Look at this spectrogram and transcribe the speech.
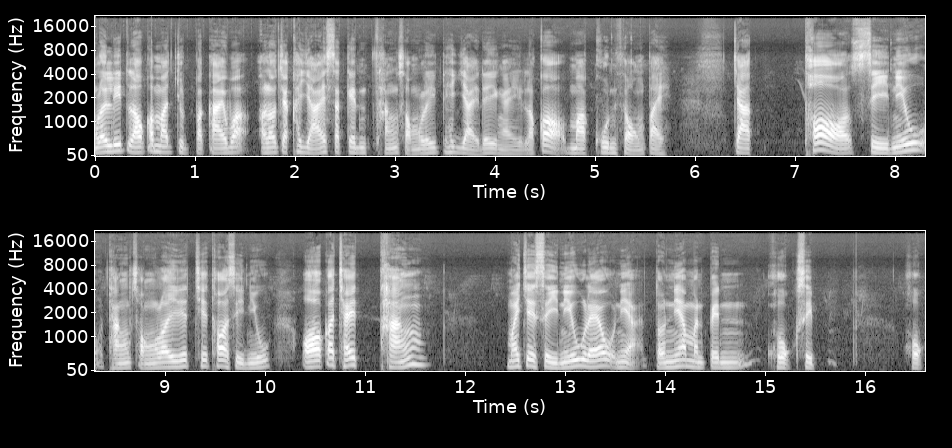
200 ลิตร เราก็มาจุดประกายว่า เราจะขยายสเกนถัง 200 ลิตรให้ใหญ่ได้ยังไง แล้วก็มาคูณ 2 ไป จาก ท่อ 4 นิ้ว ถัง 200 ลิตรใช้ท่อ 4 นิ้วอ๋อก็ใช้ถังไม่ใช่สี่นิ้วแล้วเนี่ยตอนนี้มันเป็นหกสิบหก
